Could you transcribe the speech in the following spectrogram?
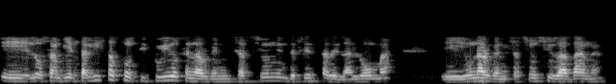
eh, los ambientalistas constituidos en la Organización en Defensa de la Loma, eh, una organización ciudadana,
